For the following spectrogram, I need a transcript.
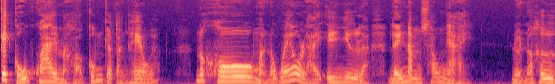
cái củ khoai mà họ cúng cho thằng heo á. Nó khô mà nó quéo lại y như là để năm sáu ngày rồi nó hư.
